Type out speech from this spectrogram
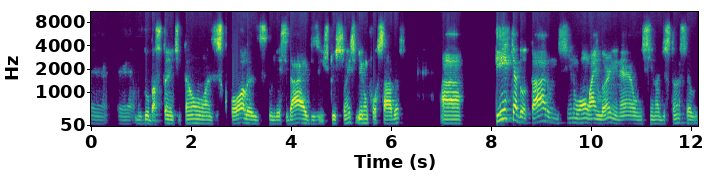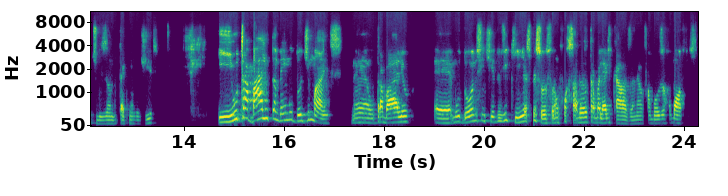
é, é, mudou bastante. Então, as escolas, universidades, instituições se viram forçadas a ter que adotar o ensino online learning, né, o ensino à distância, utilizando tecnologias. E o trabalho também mudou demais. Né? O trabalho é, mudou no sentido de que as pessoas foram forçadas a trabalhar de casa, né, o famoso home office.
